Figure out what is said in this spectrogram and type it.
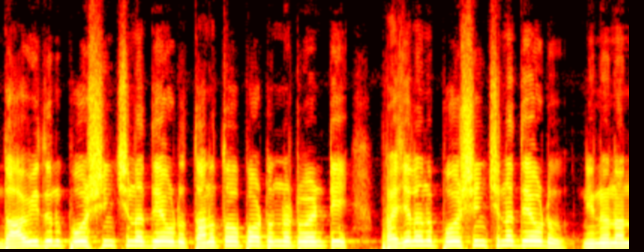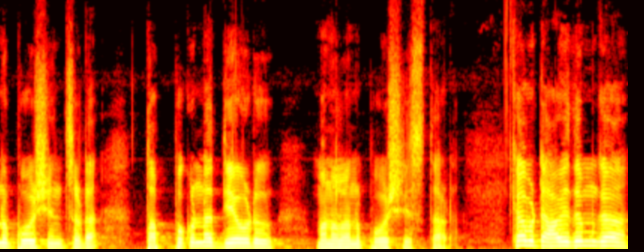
దావీదును పోషించిన దేవుడు తనతో పాటు ఉన్నటువంటి ప్రజలను పోషించిన దేవుడు నిన్ను నన్ను పోషించడా? తప్పకుండా దేవుడు మనలను పోషిస్తాడు. కాబట్టి ఆ విధంగా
